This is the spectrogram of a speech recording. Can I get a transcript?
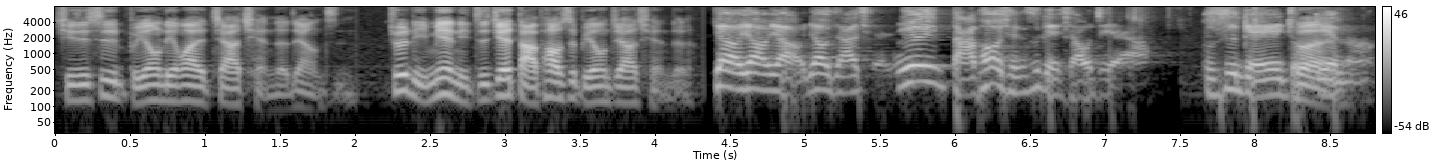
其实是不用另外加钱的这样子。就是里面你直接打炮是不用加钱的，要要要要加钱，因为打炮钱是给小姐啊，不是给酒店啊。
